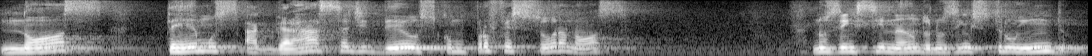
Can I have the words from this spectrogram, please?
Nós temos a graça de Deus como professora nossa, nos ensinando, nos instruindo,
